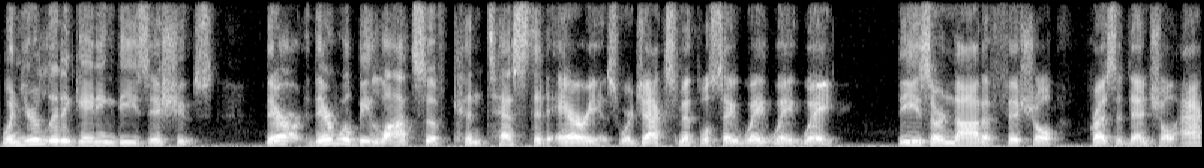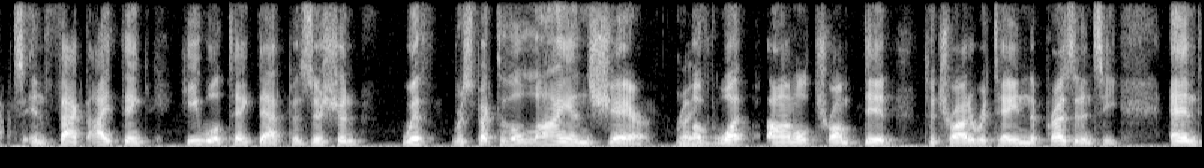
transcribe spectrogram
When you're litigating these issues, there are, there will be lots of contested areas where Jack Smith will say, "Wait, wait, wait. These are not official presidential acts." In fact, I think he will take that position with respect to the lion's share right. of what Donald Trump did to try to retain the presidency. And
